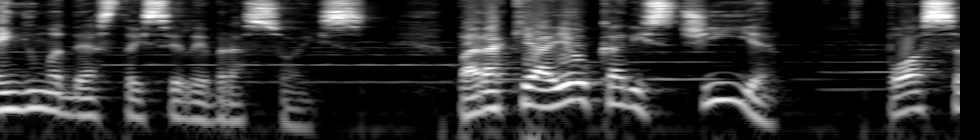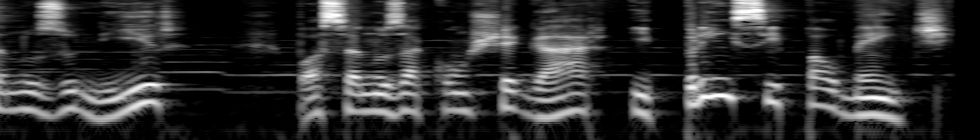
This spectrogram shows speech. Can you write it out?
em uma destas celebrações, para que a Eucaristia possa nos unir, possa nos aconchegar e principalmente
